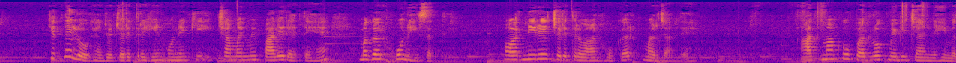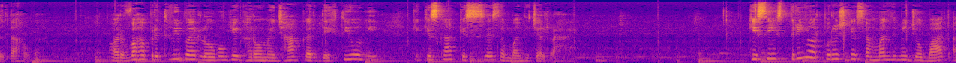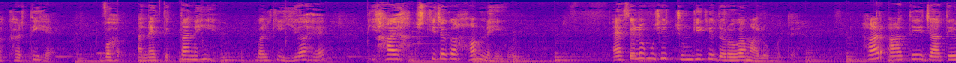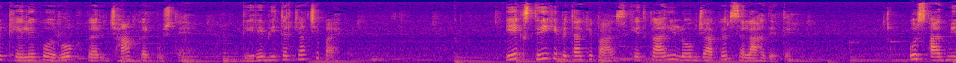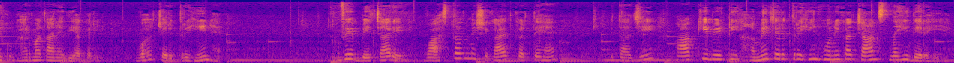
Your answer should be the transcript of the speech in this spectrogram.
कितने लोग हैं जो चरित्रहीन होने की इच्छा मन में पाले रहते हैं, मगर हो नहीं सकते। और नीरे चरित्रवान होकर मर जाते हैं। आत्मा को परलोक में भी चैन नहीं मिलता होगा। और वह पृथ्वी पर लोगों के घरों में झाँक कर देखती होगी कि किसका किससे संबंध चल रहा है। किसी स्त्री और पुरुष के संबंध में जो बात अखरती है, वह अनैतिकता नहीं है, बल्कि यह है कि हाय, उसकी जगह हम नहीं हुए। ऐसे लोग मुझे चुंगी के दरोगा मालूम होते हर आते जाते ठेले को रोक कर झाँक कर पूछते हैं, तेरे भीतर क्या छिपा है? एक स्त्री के पिता के पास हितकारी लोग जाकर सलाह देते हैं। उस आदमी को घर मत आने दिया करी, वह चरित्रहीन है। वे बेचारे वास्तव में शिकायत करते हैं कि पिताजी, आपकी बेटी हमें चरित्रहीन होने का चांस नहीं दे रही है,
